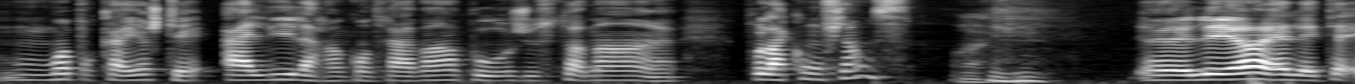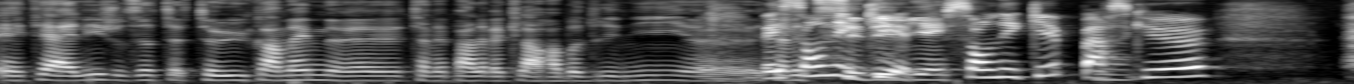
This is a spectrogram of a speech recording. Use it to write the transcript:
moi, pour Kaya, j'étais allée la rencontrer avant pour justement, euh, pour la confiance. Mhm. Euh, Léa, elle était, était allée, je veux dire, tu as eu quand même, tu avais parlé avec Laura Boldrini, euh, Ben, son des équipe. liens. Son équipe, parce que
